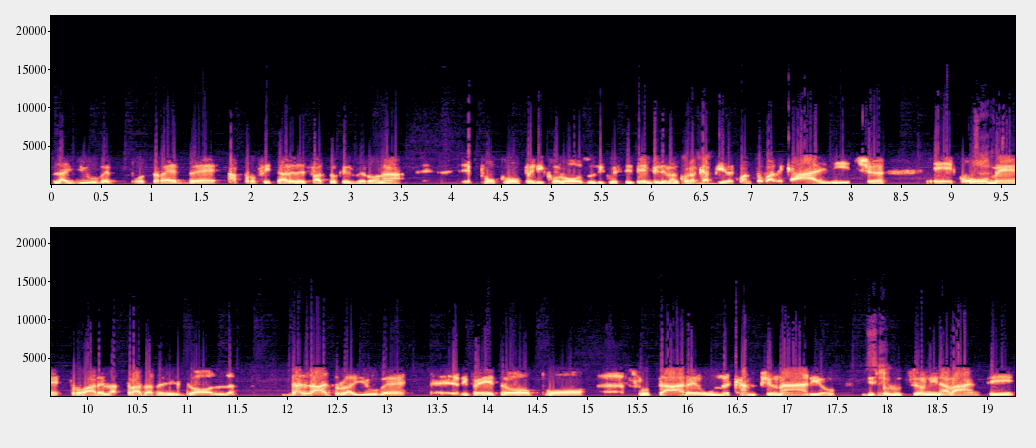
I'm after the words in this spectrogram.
la Juve potrebbe approfittare del fatto che il Verona poco pericoloso di questi tempi, deve ancora mm-hmm. capire quanto vale Kalinic e come certo. trovare la strada per il gol. Dall'altro la Juve, eh, ripeto, può eh, sfruttare un campionario di sì. soluzioni in avanti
